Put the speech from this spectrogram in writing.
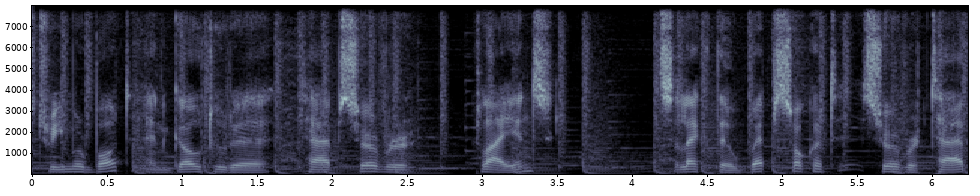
StreamerBot and go to the tab Server Clients. Select the WebSocket Server tab,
